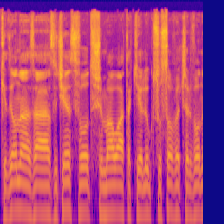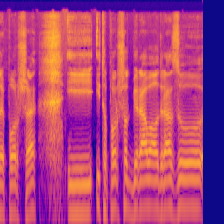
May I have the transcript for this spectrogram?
kiedy ona za zwycięstwo otrzymała takie luksusowe czerwone Porsche i, i to Porsche odbierała od razu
